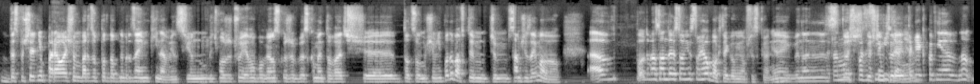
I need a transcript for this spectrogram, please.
bezpośrednio parała się bardzo podobnym rodzajem kina, więc on być może czuje w obowiązku, żeby skomentować e, to, co mu się nie podoba w tym, czym sam się zajmował. A Paul Thomas Anderson jest trochę obok tego mimo wszystko, nie? Jakby no, z gość, gościem, który tak jak pewnie, no,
